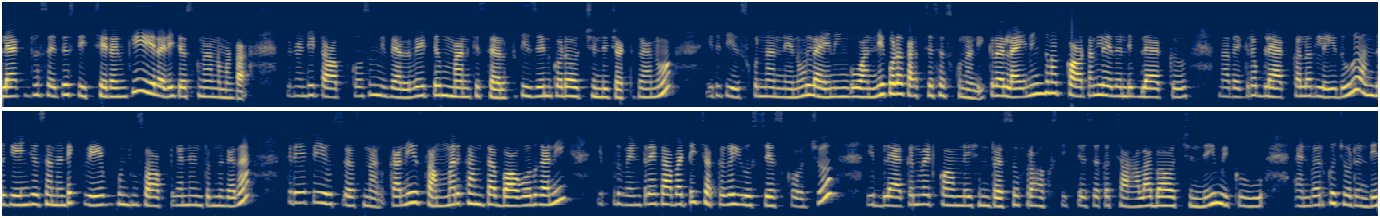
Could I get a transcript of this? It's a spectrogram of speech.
బ్లాక్ డ్రెస్ అయితే స్టిచ్ చేయడానికి రెడీ చేసుకున్నాను అనమాట చూడండి టాప్ కోసం ఈ వెల్వెట్ మనకి సెల్ఫ్ డిజైన్ కూడా వచ్చింది చక్కగాను. ఇది తీసుకున్నాను నేను లైనింగ్ అన్నీ కూడా కట్ చేసేసుకున్నాను. ఇక్కడ లైనింగ్ నాకు కాటన్ లేదండి బ్లాక్. నా దగ్గర బ్లాక్ కలర్ లేదు. అందుకు ఏం చేశానంటే క్రేప్ కొంచెం సాఫ్ట్గానే ఉంటుంది కదా క్రేపే యూస్ చేస్తున్నాను. కానీ సమ్మర్కి అంత బాగోదు కానీ ఇప్పుడు వింటరే కాబట్టి చక్కగా యూస్ చేసుకోవచ్చు. ఈ black and white combination dress frock stitch చేశాక చాలా బాగా వచ్చింది. మీకు ఎండ్ వరకు చూడండి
